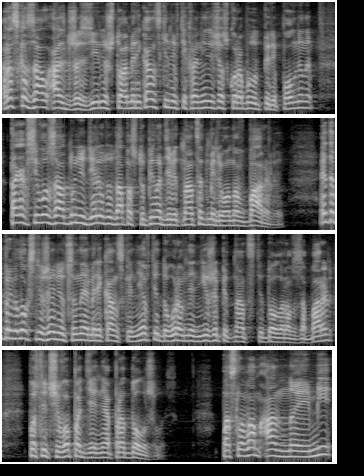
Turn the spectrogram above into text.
рассказал Аль-Джазире, что американские нефтехранилища скоро будут переполнены, так как всего за одну неделю туда поступило 19 миллионов баррелей. Это привело к снижению цены американской нефти до уровня ниже 15 долларов за баррель, после чего падение продолжилось. По словам Анны Эми,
